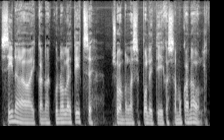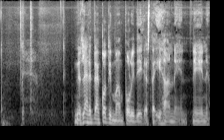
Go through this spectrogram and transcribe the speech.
sinä aikana, kun olet itse suomalaisessa politiikassa mukana ollut? Jos lähdetään kotimaan politiikasta ihan, niin, niin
